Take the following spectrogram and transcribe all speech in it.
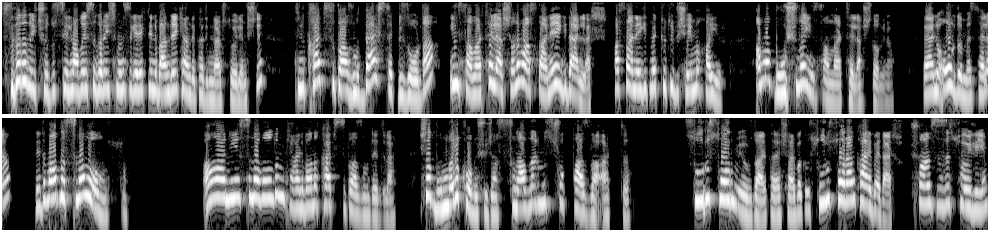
sigara da içiyordu. Selin ablaya sigara içmemesi gerektiğini bendeyken de kadınlar söylemişti. Şimdi kalp spazmı dersek biz orada insanlar telaşlanır hastaneye giderler. Hastaneye gitmek kötü bir şey mi? Hayır. Ama boşuna insanlar telaşlanıyor. Yani orada mesela dedim abla sınav olmuşsun. Aa niye sınav oldum ki? Hani bana kalp spazmı dediler. İşte bunları konuşacağız. Sınavlarımız çok fazla arttı. Soru sormuyoruz arkadaşlar. Bakın soru soran kaybeder. Şu an size söyleyeyim.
